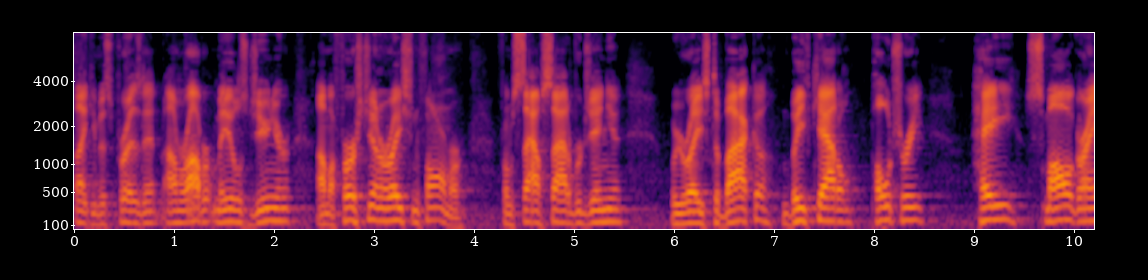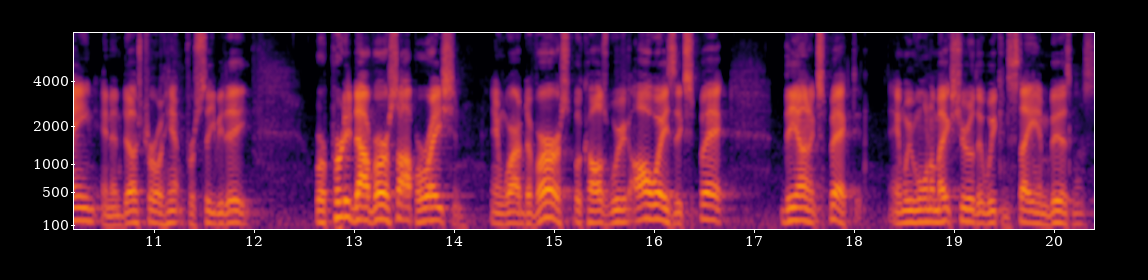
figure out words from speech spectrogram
Thank you, Mr. President. I'm Robert Mills Jr. I'm a first-generation farmer from south side of Virginia. We raise tobacco, beef cattle, poultry, hay, small grain, and industrial hemp for CBD. We're a pretty diverse operation, and we're diverse because we always expect the unexpected, and we want to make sure that we can stay in business.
